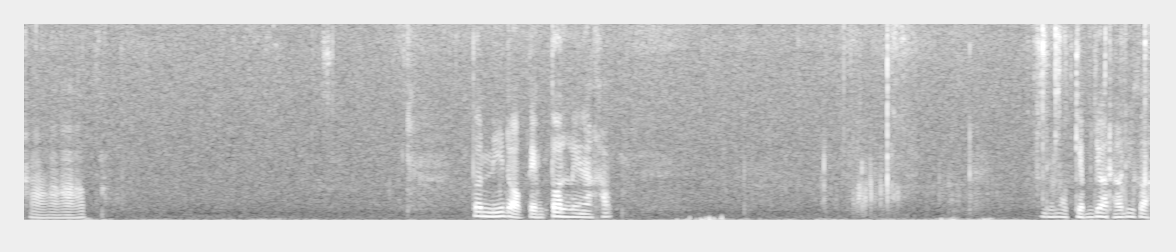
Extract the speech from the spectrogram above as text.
ครับ ต้นนี้ดอกเต็มต้นเลยนะครับ เดี๋ยวเราเก็บยอดเขาดีกว่า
